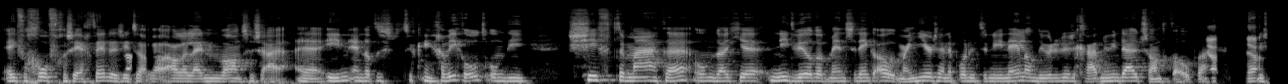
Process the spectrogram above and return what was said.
Even grof gezegd, hè? er zitten allerlei nuances uh, in. En dat is natuurlijk ingewikkeld om die shift te maken, omdat je niet wil dat mensen denken: oh, maar hier zijn de producten nu in Nederland duurder, dus ik ga het nu in Duitsland kopen. Ja. Dus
